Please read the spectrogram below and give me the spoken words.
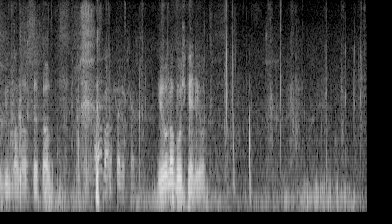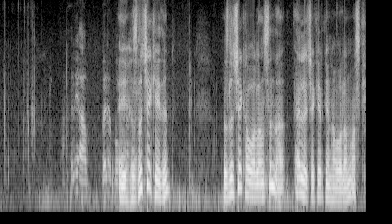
bugün balığa hasret kaldım. Kara balık da yok sanki. Yola boş geliyor. Akıllı ya böyle bok. İyi hızlı çekeydin. Hızlı çek havalansın da elle çekerken havalanmaz ki.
